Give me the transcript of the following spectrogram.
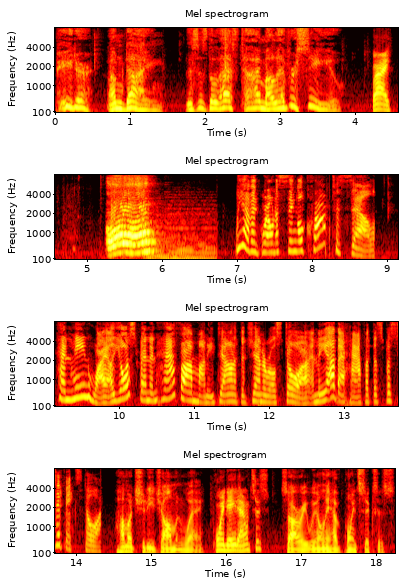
Peter, I'm dying. This is the last time I'll ever see you. Bye. Oh, We haven't grown a single crop to sell. And meanwhile, you're spending half our money down at the general store and the other half at the specific store. How much should each almond weigh? 0.8 ounces? Sorry, we only have 0.6s.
